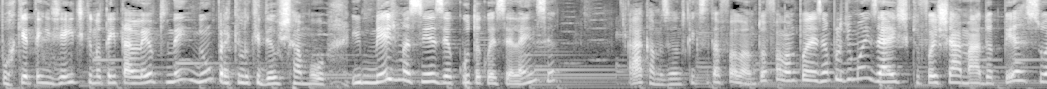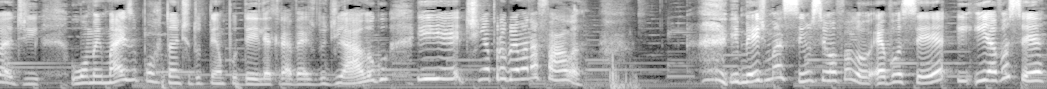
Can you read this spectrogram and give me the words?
porque tem gente que não tem talento nenhum para aquilo que Deus chamou e mesmo assim executa com excelência. Ah, Carlos, do que você está falando? Estou falando, por exemplo, de Moisés, que foi chamado a persuadir o homem mais importante do tempo dele através do diálogo e tinha problema na fala. E mesmo assim o Senhor falou: é você e, e é você.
